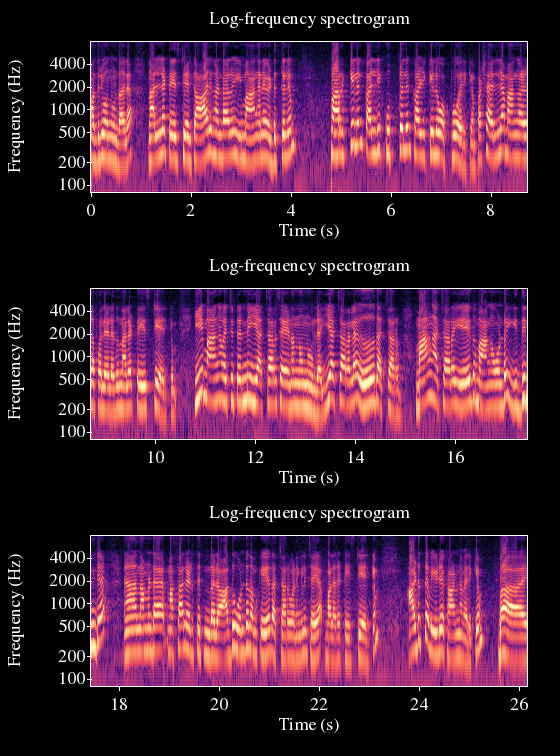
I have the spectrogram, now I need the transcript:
മധുരമൊന്നും ഉണ്ടാവില്ല. നല്ല ടേസ്റ്റി ആയിരിക്കും. ആര് കണ്ടാലും ഈ മാങ്ങനെ എടുക്കലും പറിക്കലും കല്ലി കുത്തലും കഴിക്കലും ഒപ്പമായിരിക്കും. പക്ഷെ എല്ലാ മാങ്ങകളിലെ പോലെയല്ല ഇത് നല്ല ടേസ്റ്റി ആയിരിക്കും. ഈ മാങ്ങ വെച്ചിട്ട് തന്നെ ഈ അച്ചാർ ചെയ്യണമെന്നൊന്നുമില്ല. ഈ അച്ചാറല്ല ഏത് അച്ചാറും. മാങ്ങ അച്ചാർ ഏത് മാങ്ങ കൊണ്ട് ഇതിന്റെ നമ്മുടെ മസാല എടുത്തിട്ടുണ്ടല്ലോ അതുകൊണ്ട് നമുക്ക് ഏത് അച്ചാർ വേണമെങ്കിലും ചെയ്യാം. വളരെ ടേസ്റ്റി ആയിരിക്കും. അടുത്ത വീഡിയോ കാണുന്നവരയ്ക്കും ബായ്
